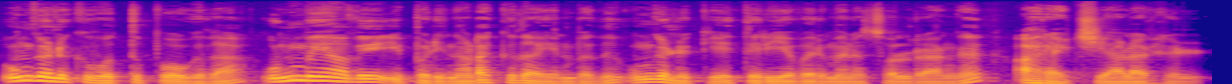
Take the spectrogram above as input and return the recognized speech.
உங்களுக்கு ஒத்து போகுதா உண்மையாவே இப்படி நடக்குதா என்பது உங்களுக்கே தெரிய வரும். என சொல்றாங்க ஆராய்ச்சியாளர்கள்.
